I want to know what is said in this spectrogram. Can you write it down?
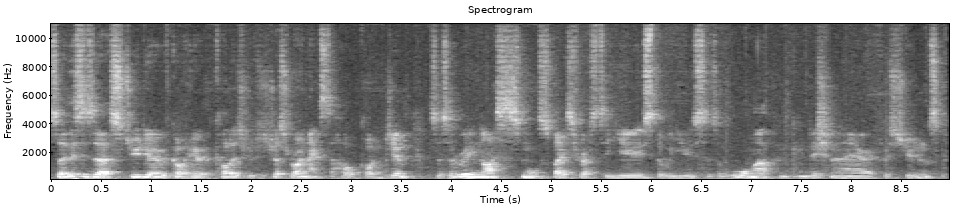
So this is a studio we've got here at the college, which is just right next to Hull Court Gym. So it's a really nice small space for us to use that we use as a warm-up and conditioning area for students,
